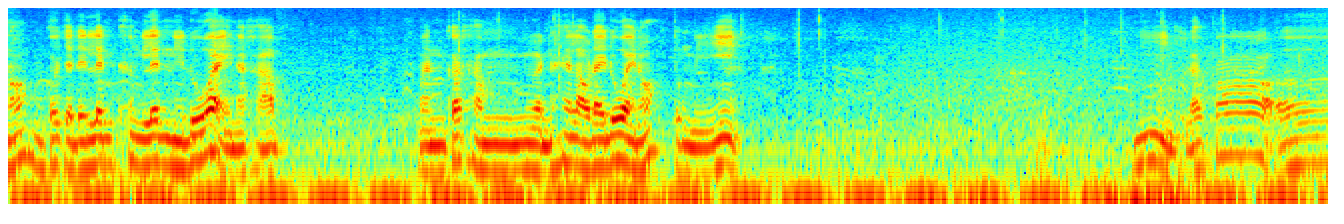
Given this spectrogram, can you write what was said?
เนาะมันก็จะได้เล่นเครื่องเล่นนี้ด้วยนะครับ มันก็ทำเงินให้เราได้ด้วยเนาะตรงนี้ นี่แล้วก็เออ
